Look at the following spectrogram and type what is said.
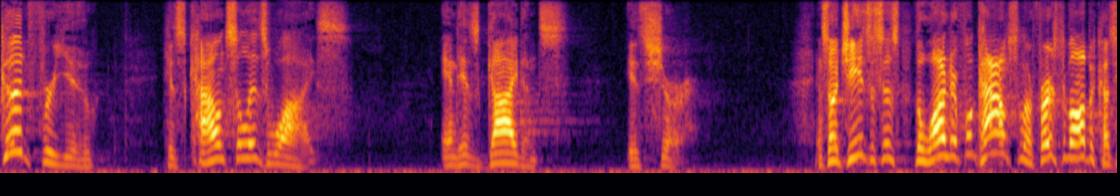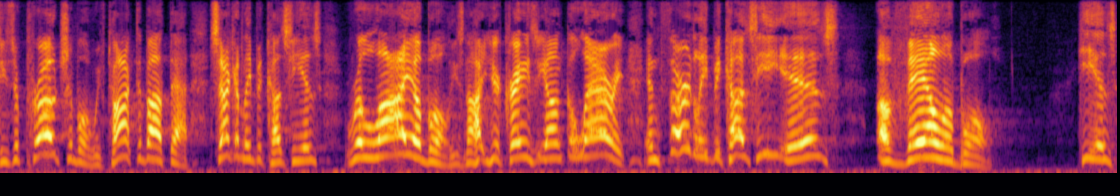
good for you. His counsel is wise, and his guidance is sure. And so Jesus is the wonderful counselor, first of all, because he's approachable. We've talked about that. Secondly, because he is reliable. He's not your crazy Uncle Larry. And thirdly, because he is available. He is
